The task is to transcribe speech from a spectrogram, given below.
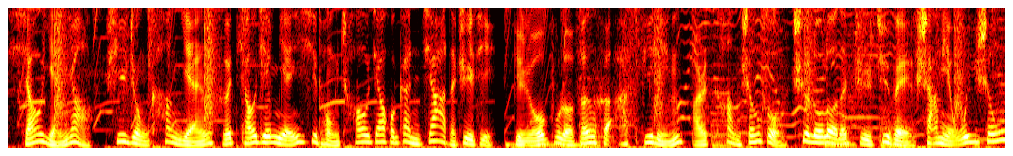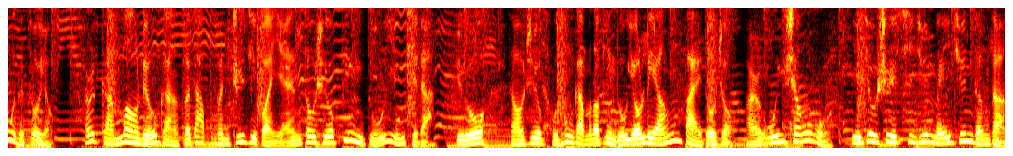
消炎药是一种抗炎和调节免疫系统抄家伙干架的制剂，比如布洛芬和阿司匹林；而抗生素赤裸裸的只具备杀灭微生物的作用。而感冒、流感和大部分支气管炎都是由病毒引起的，比如导致普通感冒的病毒有两百多种，而微生物，也就是细菌、霉菌等等，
